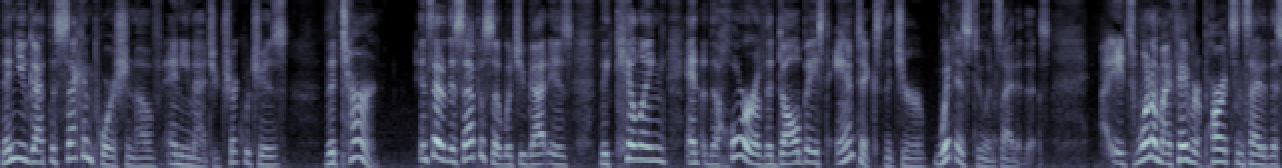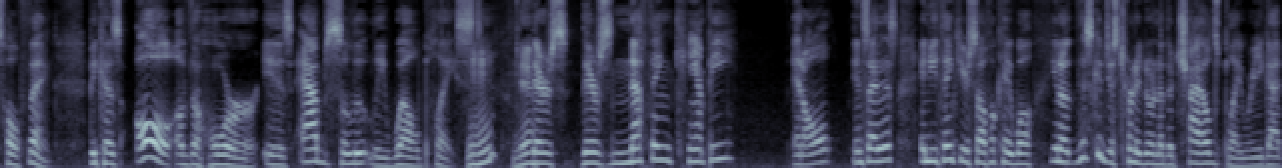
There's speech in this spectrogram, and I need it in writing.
Then you got the second portion of any magic trick, which is the turn. Inside of this episode, what you got is the killing and the horror of the doll based antics that you're witness to inside of this. It's one of my favorite parts inside of this whole thing because all of the horror is absolutely well placed. Mm-hmm. Yeah. There's there's nothing campy at all inside of this. And you think to yourself, okay, well, you know, this could just turn into another child's play where you got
